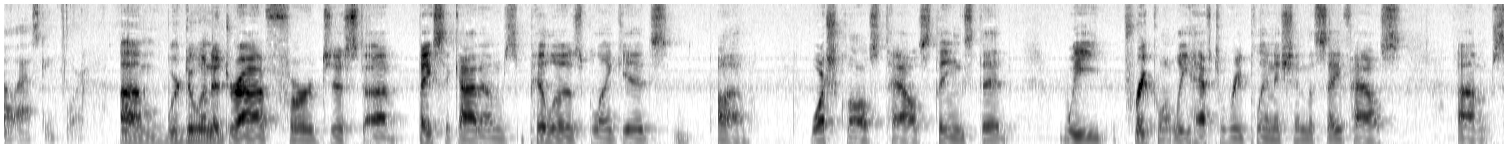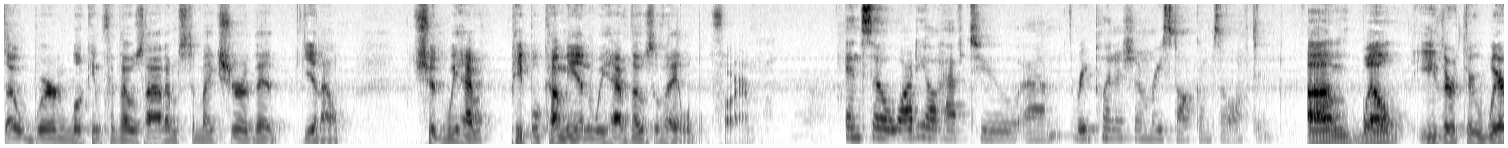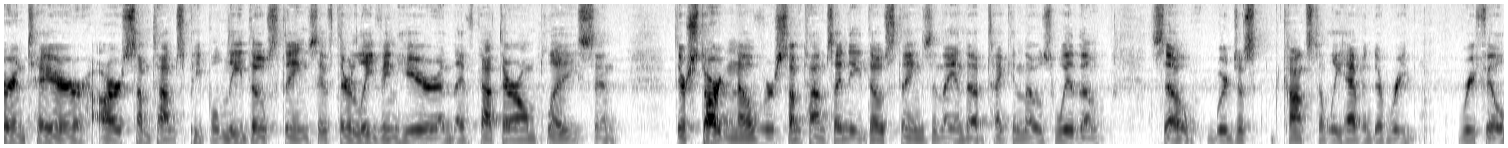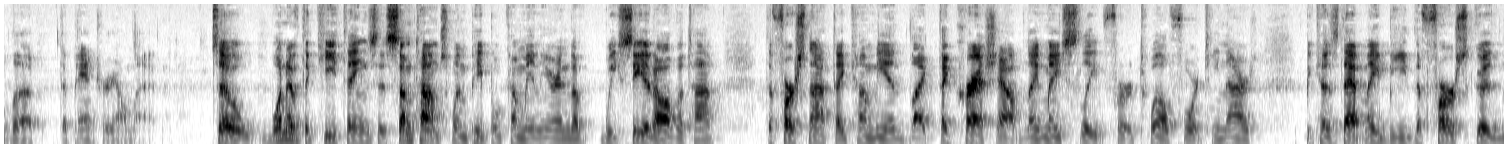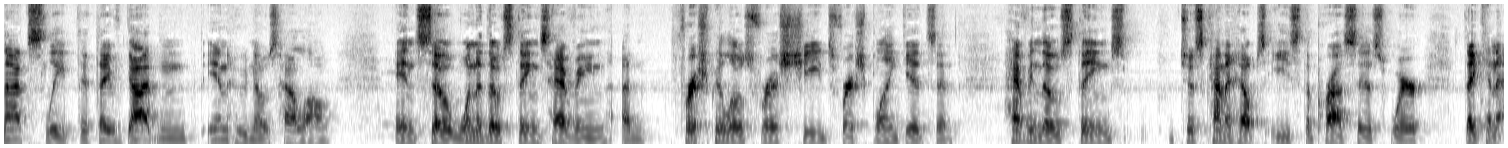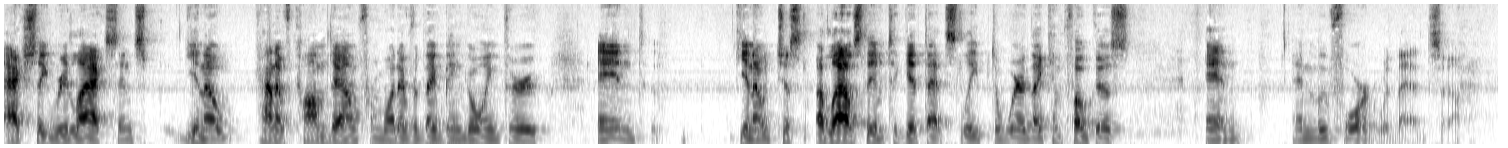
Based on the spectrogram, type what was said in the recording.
y'all asking for? Um, we're doing a drive for just uh, basic items, pillows, blankets, uh, washcloths, towels, things that we frequently have to replenish in the safe house. Um, so we're looking for those items to make sure that you know, should we have people come in, we have those available for them. And so, why do y'all have to um, replenish them, restock them so often? Um, well, either through wear and tear, or sometimes people need those things if they're leaving here and they've got their own place and they're starting over. Sometimes they need those things and they end up taking those with them. So we're just constantly having to re- refill the, the pantry on that. So one of the key things is sometimes when people come in here and the, we see it all the time, the first night they come in, like they crash out and they may sleep for 12, 14 hours because that may be the first good night's sleep that they've gotten in who knows how long. And so, one of those things having a fresh pillows, fresh sheets, fresh blankets, and having those things just kind of helps ease the process where they can actually relax and, you know, kind of calm down from whatever they've been going through and, you know, just allows them to get that sleep to where they can focus and and move forward with that. So.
